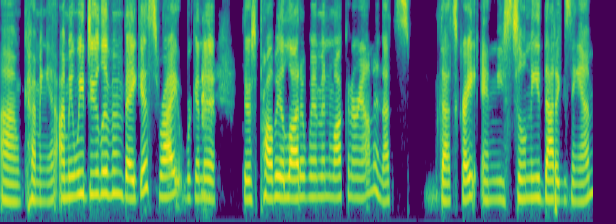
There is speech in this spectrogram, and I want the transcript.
um, coming in. I mean, we do live in Vegas, right? We're going to, there's probably a lot of women walking around, and that's that's great. And you still need that exam.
